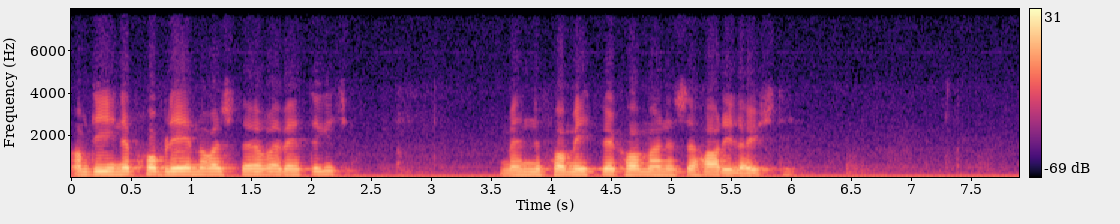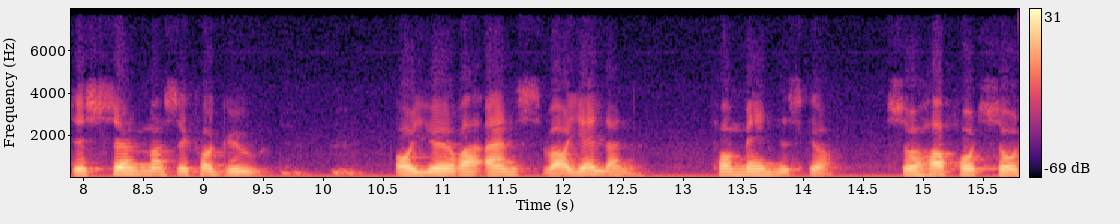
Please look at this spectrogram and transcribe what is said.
Om dine problemer er større, vet jeg ikke, men for mitt vedkommende så har de løst dem. Det sømmer seg for Gud å gjøre ansvar gjeldende for mennesker som har fått så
